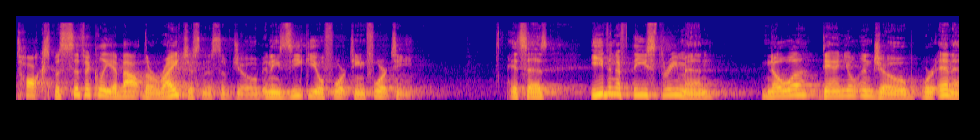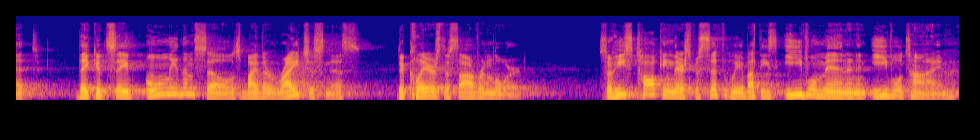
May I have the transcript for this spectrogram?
talk specifically about the righteousness of Job in Ezekiel 14 14. It says, even if these three men, Noah, Daniel, and Job, were in it, they could save only themselves by their righteousness, declares the sovereign Lord. So he's talking there specifically about these evil men in an evil time,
